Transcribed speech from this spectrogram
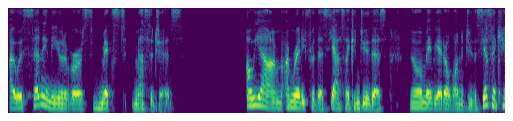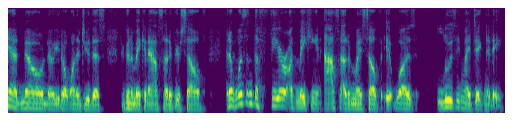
I was sending the universe mixed messages. Oh yeah, I'm I'm ready for this. Yes, I can do this. No, maybe I don't want to do this. Yes, I can. No, no, you don't want to do this. You're going to make an ass out of yourself. And it wasn't the fear of making an ass out of myself, it was losing my dignity.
